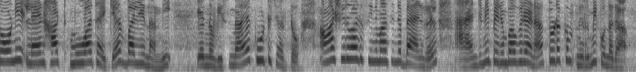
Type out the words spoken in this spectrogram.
ടോണി ലേൺഹാർട്ട് മൂവാത്തയ്ക്ക് വലിയ നന്ദി. എന്നും വിസ്മയ കൂട്ടിച്ചേർത്തു ആശീർവാദ് സിനിമാസിന്റെ ബാനറിൽ ആന്റണി പെരുമ്പാവൂരാണ് തുടക്കം നിർമ്മിക്കുന്നത്.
